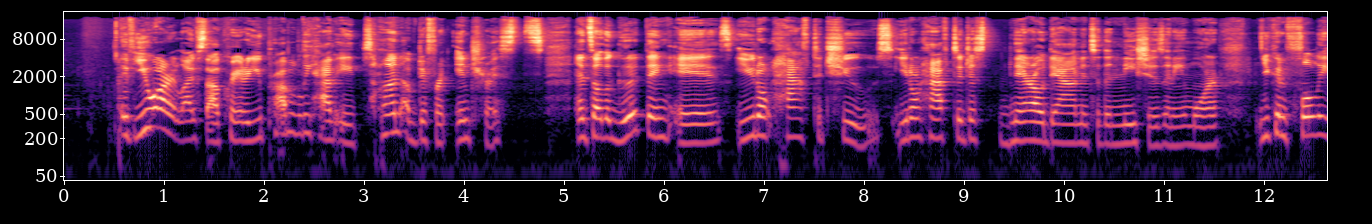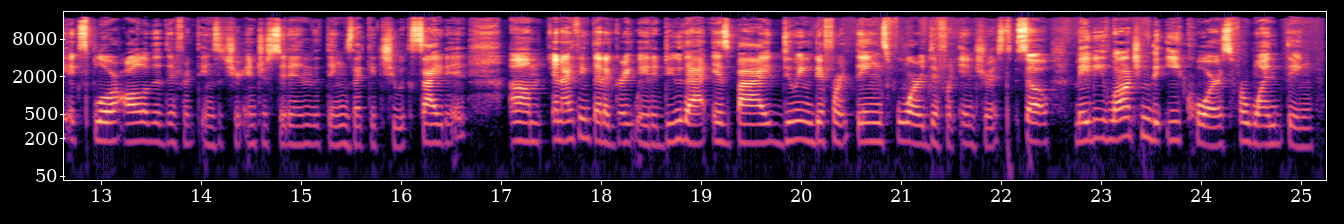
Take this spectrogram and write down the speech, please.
if you are a lifestyle creator, you probably have a ton of different interests. And so the good thing is you don't have to choose. You don't have to just narrow down into the niches anymore. You can fully explore all of the different things that you're interested in, the things that get you excited. Um, and I think that a great way to do that is by doing different things for different interests. So maybe launching the e-course for one thing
